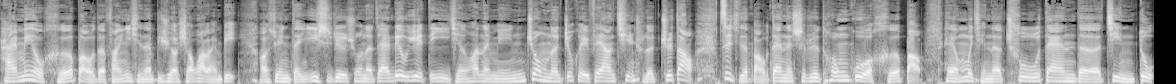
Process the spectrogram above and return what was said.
还没有核保的防疫险呢，必须要消化完毕啊。所以你等于意思就是说呢，在六月底以前的话呢，民众呢就可以非常清楚的知道自己的保单呢是不是通过核保，还有目前的出单的进度。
